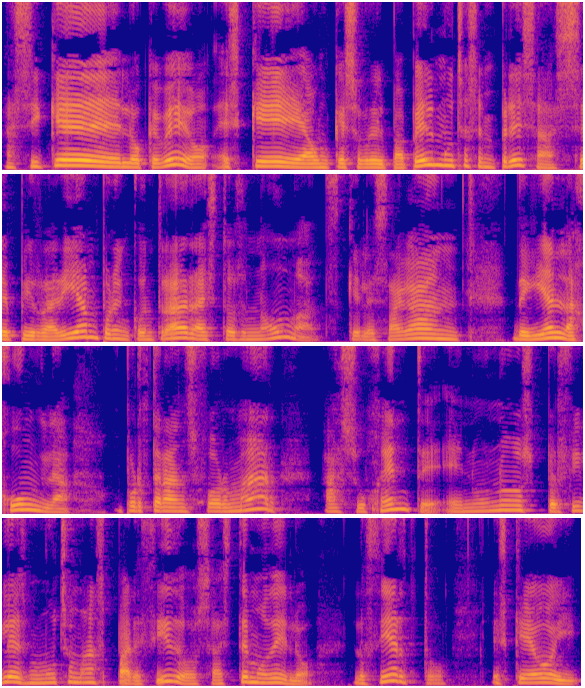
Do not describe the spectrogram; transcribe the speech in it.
Así que lo que veo es que, aunque sobre el papel muchas empresas se pirrarían por encontrar a estos nomads que les hagan de guía en la jungla, por transformar a su gente en unos perfiles mucho más parecidos a este modelo, lo cierto es que hoy,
